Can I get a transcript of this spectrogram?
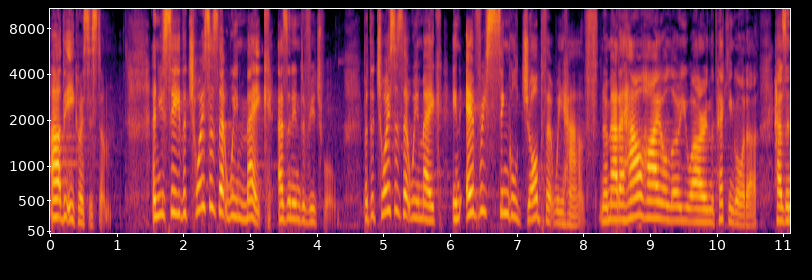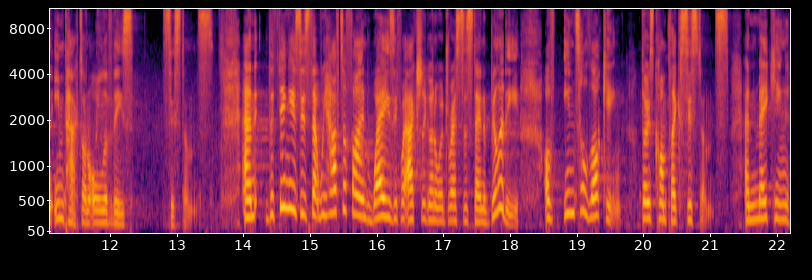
uh, the ecosystem. And you see, the choices that we make as an individual, but the choices that we make in every single job that we have, no matter how high or low you are in the pecking order, has an impact on all of these systems. And the thing is, is that we have to find ways, if we're actually going to address sustainability, of interlocking those complex systems and making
